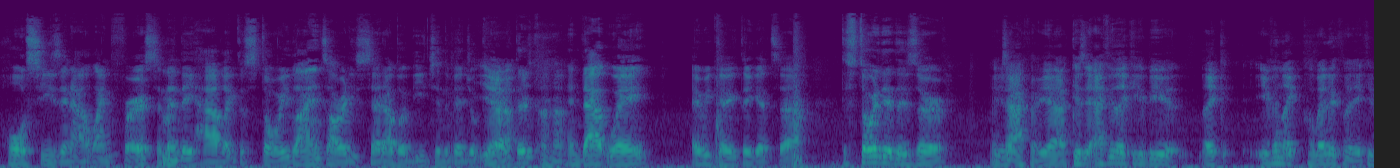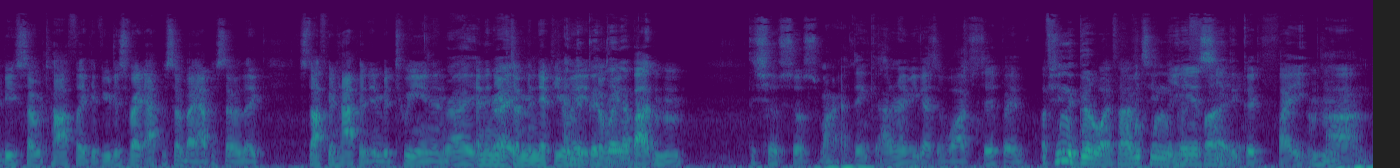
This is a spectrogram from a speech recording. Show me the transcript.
whole season outline first, and then Mm. they have like the storylines already set up of each individual Yeah. characters, Uh-huh. and that way every character gets uh, the story they deserve. you know? Exactly. Yeah. Because I feel like it could be like even like politically, it could be so tough. Like if you just write episode by episode, like stuff can happen in between, and Right, and then you have to manipulate the good the thing way. about- Mhm. The show's so smart. I think I don't know if you guys have watched it, but I've seen the Good Wife. I haven't seen the you Good need to Fight. see the good fight. Mhm. Um,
